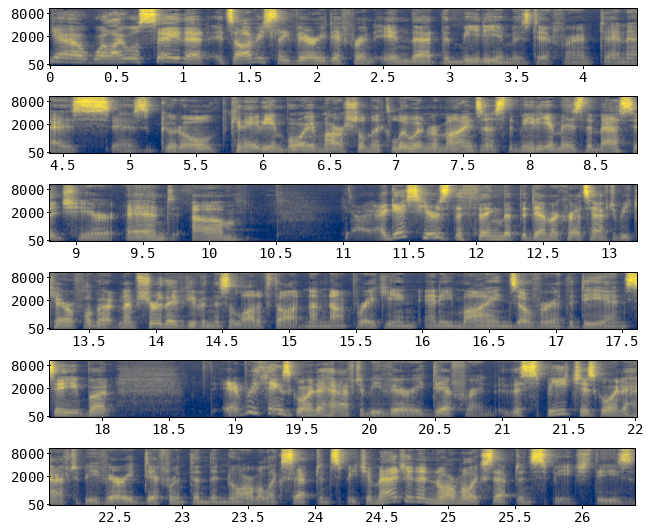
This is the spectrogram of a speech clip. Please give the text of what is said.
Yeah, well, I will say that it's obviously very different in that the medium is different, and as as good old Canadian boy Marshall McLuhan reminds us, the medium is the message here. And um, I guess here's the thing that the Democrats have to be careful about, and I'm sure they've given this a lot of thought, and I'm not breaking any minds over at the DNC, but everything's going to have to be very different. The speech is going to have to be very different than the normal acceptance speech. Imagine a normal acceptance speech, these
